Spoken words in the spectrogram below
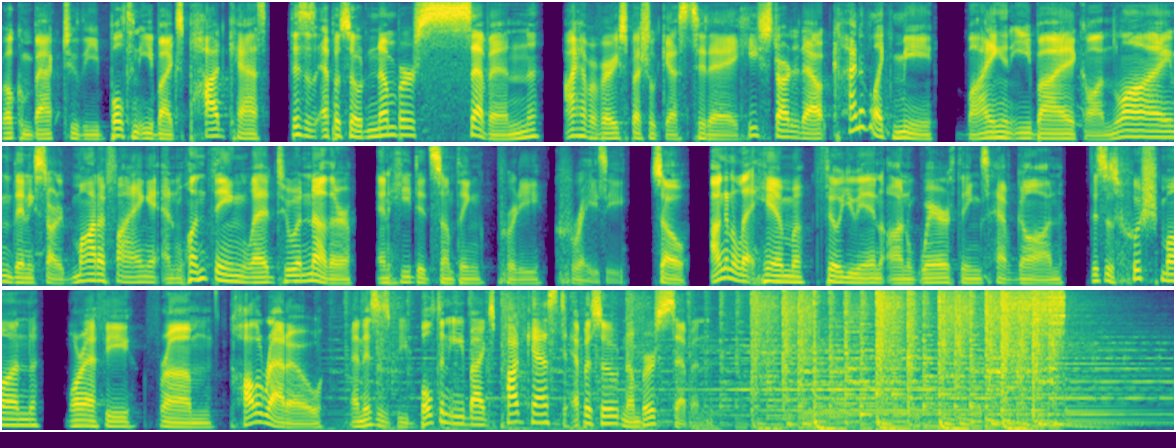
Welcome back to the Bolton e-bikes podcast. This is episode number seven. I have a very special guest today. He started out kind of like me, buying an e bike online. Then he started modifying it, and one thing led to another, and he did something pretty crazy. So I'm going to let him fill you in on where things have gone. This is Houshmand Moarefi from Colorado, and this is the Bolton e Bikes podcast, episode number seven.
